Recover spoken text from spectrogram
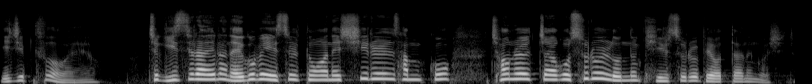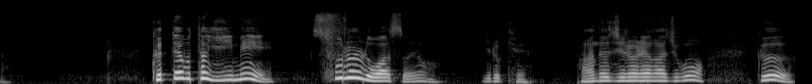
이집트어예요. 즉 이스라엘은 애굽에 있을 동안에 실을 삶고 천을 짜고 술을 놓는 기술을 배웠다는 것이죠. 그때부터 이미 술을 놓았어요. 이렇게 바느질을 해가지고 그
